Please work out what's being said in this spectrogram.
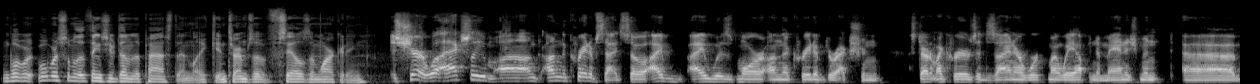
What were, what were some of the things you've done in the past then, like in terms of sales and marketing? Sure. Well, actually, uh, on, the creative side, so I I was more on the creative direction. Started my career as a designer, worked my way up into management, uh,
